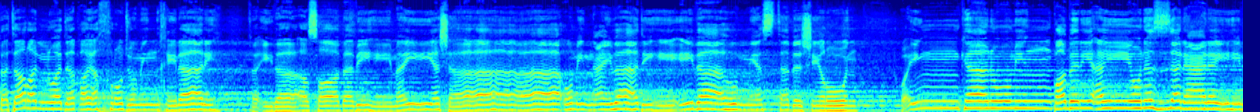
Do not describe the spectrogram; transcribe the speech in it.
فترى الودق يخرج من خلاله فإذا أصاب به من يشاء من عباده إذا هم يستبشرون وإن كانوا من قبل أن ينزل عليهم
